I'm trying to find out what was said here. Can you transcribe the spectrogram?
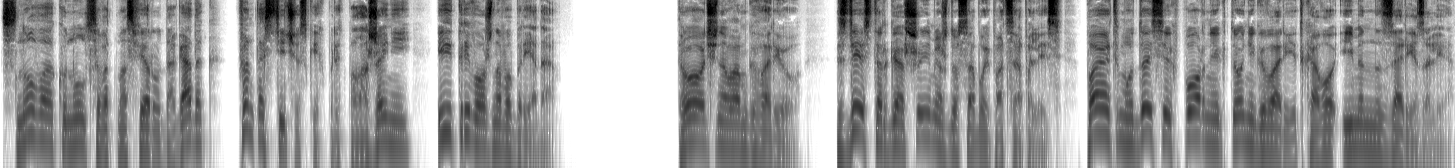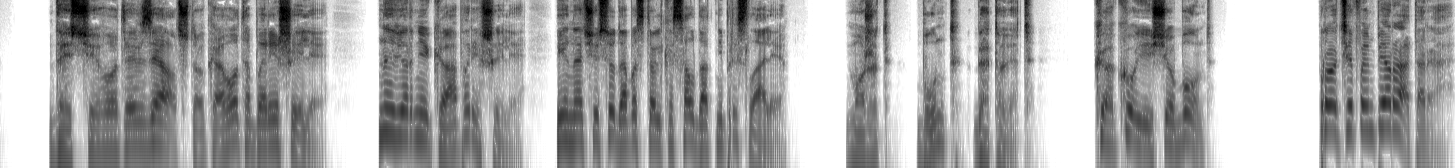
снова окунулся в атмосферу догадок, фантастических предположений и тревожного бреда. «Точно вам говорю, здесь торгаши между собой поцапались, поэтому до сих пор никто не говорит, кого именно зарезали». «Да с чего ты взял, что кого-то порешили?» «Наверняка порешили, иначе сюда бы столько солдат не прислали». «Может, Бунт готовят. Какой еще бунт? Против императора.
